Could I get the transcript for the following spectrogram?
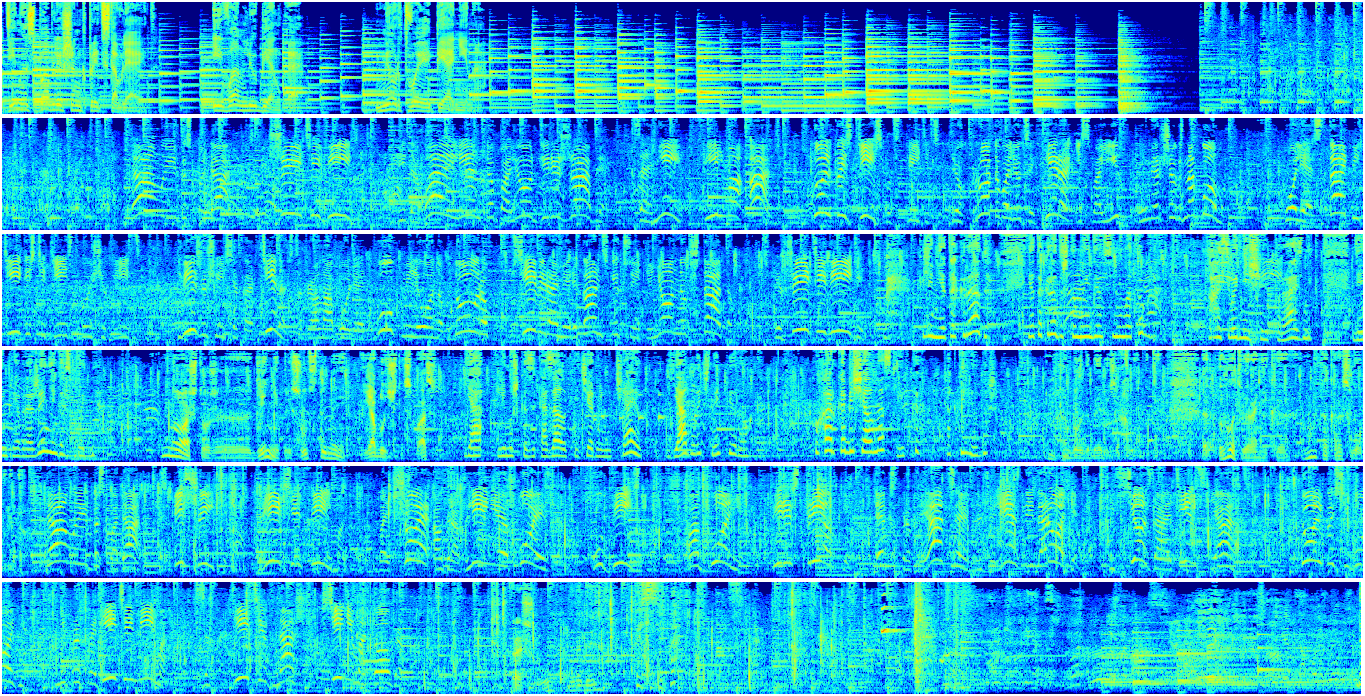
1С Паблишинг представляет. Иван Любенко. «Мертвое пианино» что же, день неприсутственный, яблочный спас. Я, Климушка, заказала к вечернему чаю яблочный пирог. Кухарка обещала на сливках, как ты любишь. Благодарю за хлопоты. Э, Вот, Вероника, мы как раз вовремя. Господа, спешите! Третья фильма. Большое ограбление поезда. Убийство, погони, перестрелки, экспроприация на железной дороге. И все за один сеанс. Только сегодня. Не проходите мимо. Заходите в наш синематограф. Прошу, дорогая. Спасибо.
